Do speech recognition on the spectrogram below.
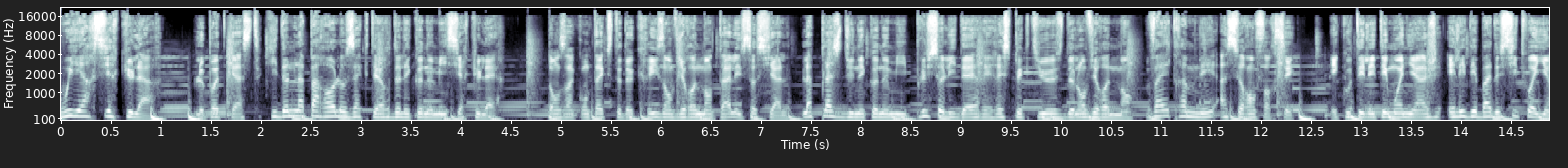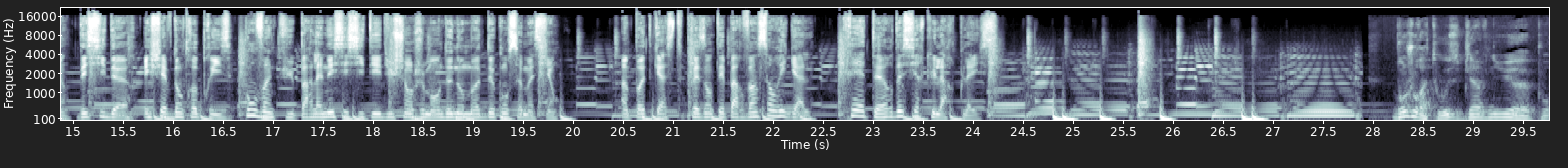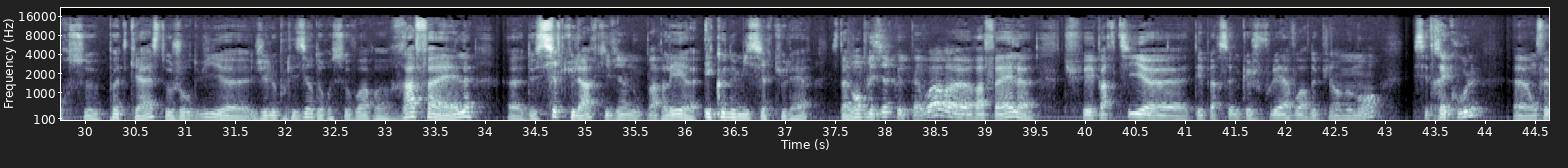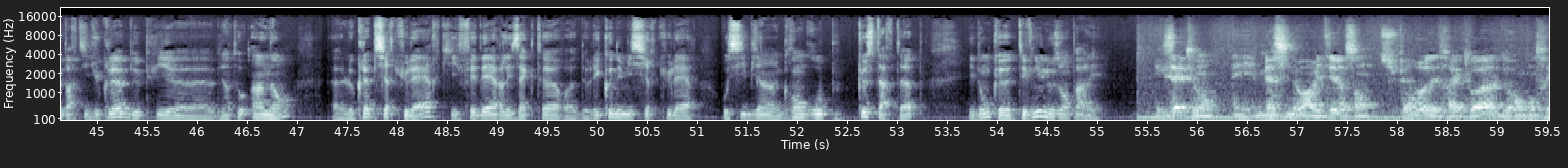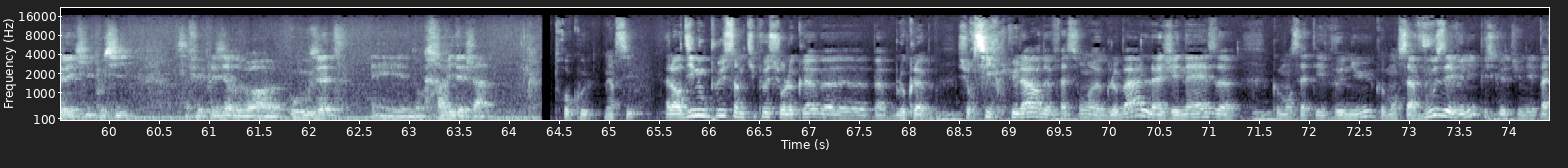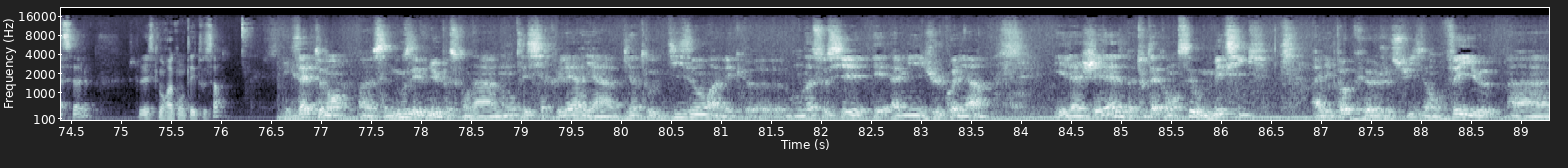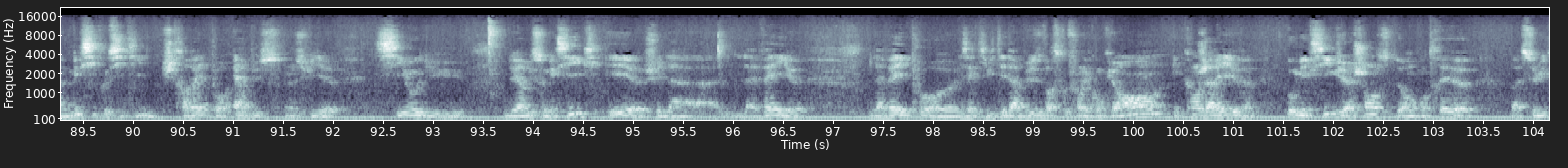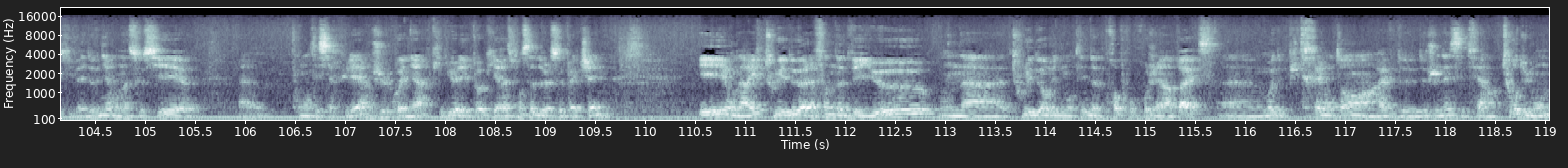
We Are Circular, le podcast qui donne la parole aux acteurs de l'économie circulaire. Dans un contexte de crise environnementale et sociale, la place d'une économie plus solidaire et respectueuse de l'environnement va être amenée à se renforcer. Écoutez les témoignages et les débats de citoyens, décideurs et chefs d'entreprise convaincus par la nécessité du changement de nos modes de consommation. Un podcast présenté par Vincent Rigal, créateur de Circular Place. Bonjour à tous, bienvenue euh, pour ce podcast. Aujourd'hui, euh, j'ai le plaisir de recevoir euh, Raphaël de Circular qui vient nous parler économie circulaire. C'est un grand plaisir que de t'avoir, Raphaël. Tu fais partie des personnes que je voulais avoir depuis un moment. C'est très cool. On fait partie du club depuis bientôt un an, le club circulaire qui fédère les acteurs de l'économie circulaire, aussi bien grands groupes que start-up. Et donc, tu es venu nous en parler. Exactement. Et merci de m'avoir invité, Vincent. Super heureux d'être avec toi, de rencontrer l'équipe aussi. Ça fait plaisir de voir euh, où vous êtes. Et donc, ravi d'être là. Trop cool, merci. Alors, dis-nous plus un petit peu sur le club, euh, bah, le club, sur Circular de façon euh, globale, la genèse, comment ça t'est venu, comment ça vous est venu, puisque tu n'es pas seul. Je te laisse nous raconter tout ça. Exactement, ça nous est venu parce qu'on a monté Circulaire il y a bientôt 10 ans avec mon associé et ami Jules Coignard. Et la genèse, bah, tout a commencé au Mexique. À l'époque, euh, je suis en VIE à Mexico City. Je travaille pour Airbus. Je suis euh, CEO du, de Airbus au Mexique et euh, je fais de la, veille, la veille pour les activités d'Airbus, voir ce que font les concurrents. Et quand j'arrive au Mexique, j'ai la chance de rencontrer bah, celui qui va devenir mon associé pour monter circulaire, Jules Coignard, qui lui à l'époque est responsable de la supply chain. Et on arrive tous les deux à la fin de notre VIE, on a tous les deux envie de monter notre propre projet Impact. Euh, moi, depuis très longtemps, un rêve de, jeunesse, c'est de faire un tour du monde.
